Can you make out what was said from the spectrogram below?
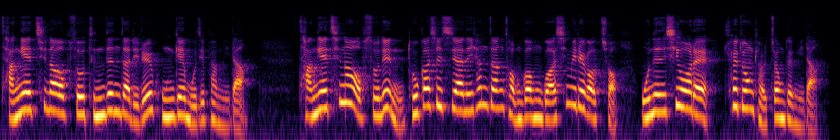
장애 친화업소 든든 자리를 공개 모집합니다. 장애 친화업소는 도가 실시하는 현장 점검과 심의를 거쳐 오는 10월에 최종 결정됩니다.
